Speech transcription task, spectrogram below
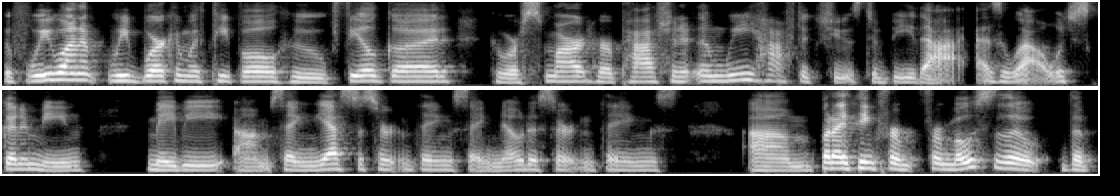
if we want to be working with people who feel good, who are smart, who are passionate, then we have to choose to be that as well, which is going to mean maybe um, saying yes to certain things, saying no to certain things. Um, but I think for for most of the the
